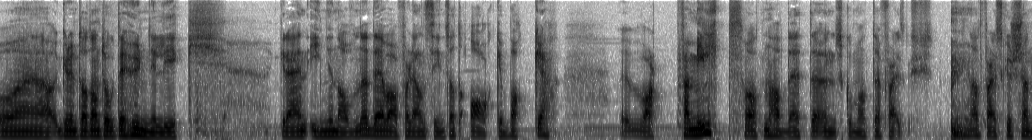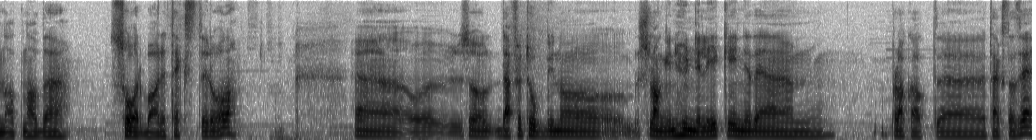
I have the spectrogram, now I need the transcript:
Og eh, grunnen til at han tok det hundelik-greien inn i navnet, det var fordi han syntes at Akebakke eh, ble for mildt, og at han hadde et ønske om at folk, at folk skulle skjønne at han hadde sårbare tekster òg, da. Eh, så derfor tok han og slang inn hundelik inni det mm, plakatteksta si.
